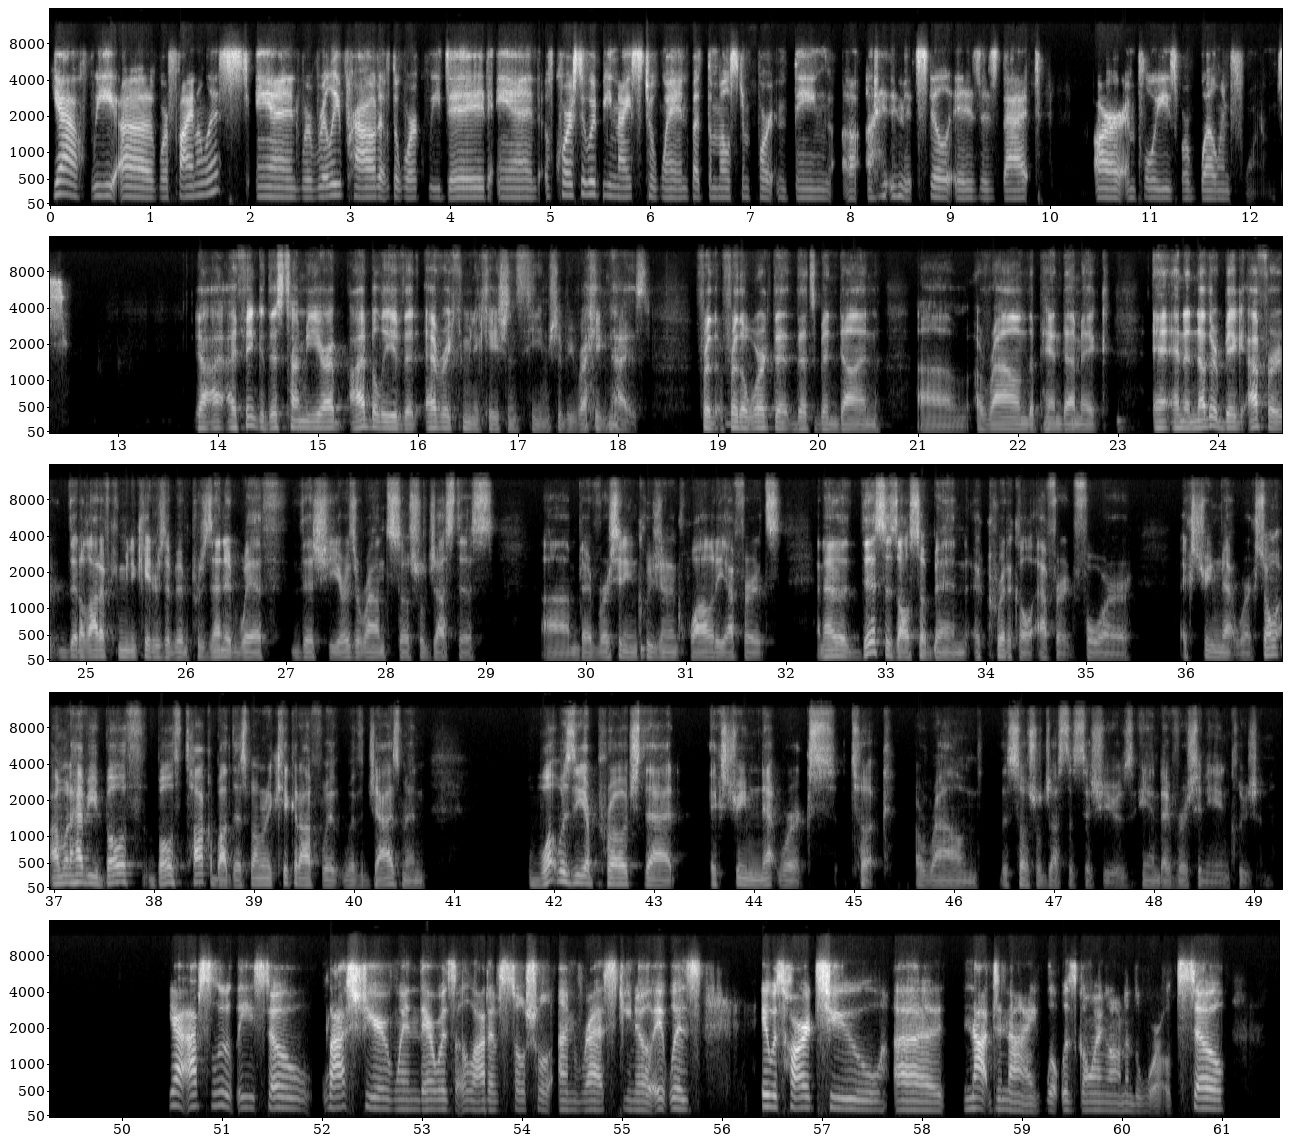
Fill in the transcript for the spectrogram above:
yeah, we uh, were finalists and we're really proud of the work we did. And of course, it would be nice to win, but the most important thing, uh, and it still is, is that our employees were well informed. Yeah, I, I think at this time of year, I, I, believe that every communications team should be recognized for the for the work that that's been done um, around the pandemic. And, and another big effort that a lot of communicators have been presented with this year is around social justice, um, diversity, inclusion, and equality efforts. And I know this has also been a critical effort for Extreme Network. So I want to have you both both talk about this, but I'm going to kick it off with with Jasmine. What was the approach that extreme networks took around the social justice issues and diversity and inclusion? Yeah, absolutely. So last year when there was a lot of social unrest, you know, it was it was hard to uh, not deny what was going on in the world. So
